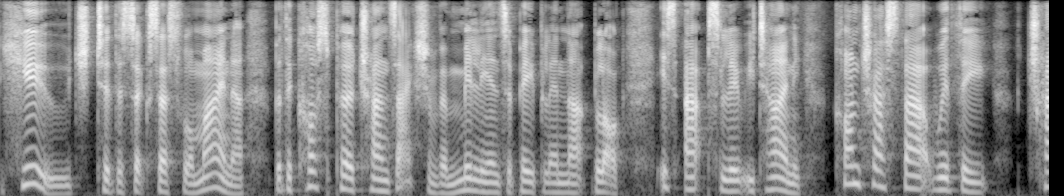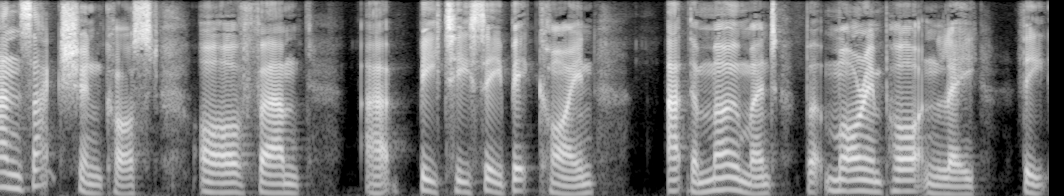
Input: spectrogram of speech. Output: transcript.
huge to the successful miner, but the cost per transaction for millions of people in that block is absolutely tiny. Contrast that with the transaction cost of um, uh, BTC, Bitcoin, at the moment, but more importantly, the,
